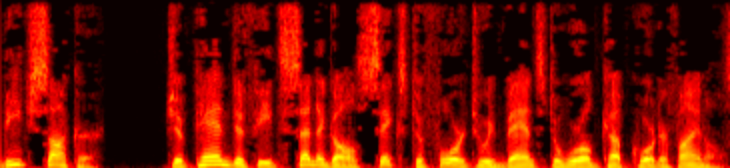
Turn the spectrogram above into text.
Beach soccer. Japan defeats Senegal 6–4 to advance to World Cup quarterfinals.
